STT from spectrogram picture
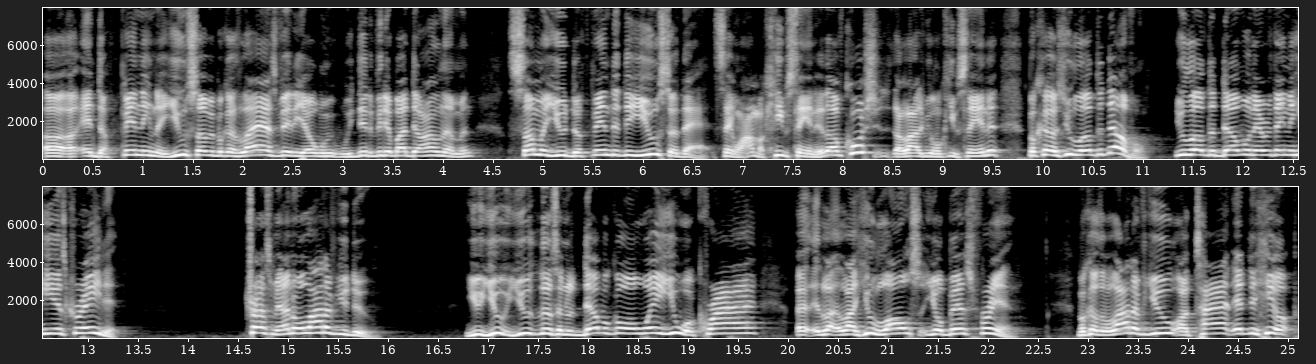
uh, and defending the use of it, because last video, when we did a video about Don Lemon, some of you defended the use of that. Say, well, I'm going to keep saying it. Of course, a lot of you going to keep saying it because you love the devil. You love the devil and everything that he has created. Trust me, I know a lot of you do. You you you listen. The devil go away, you will cry uh, like, like you lost your best friend because a lot of you are tied at the hip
